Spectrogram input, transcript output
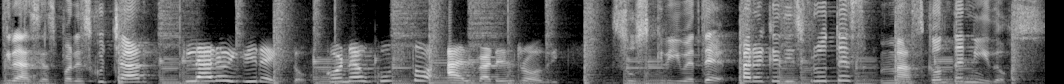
Gracias por escuchar Claro y Directo con Augusto Álvarez Rodríguez. Suscríbete para que disfrutes más contenidos.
